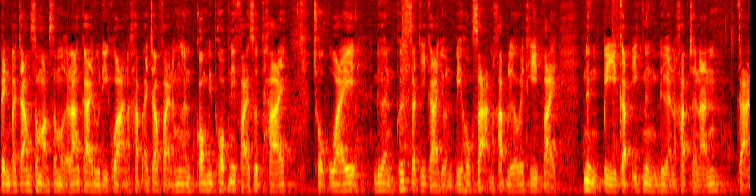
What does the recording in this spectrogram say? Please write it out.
เป็นประจำสม่ำเสมอร่างกายดูดีกว่านะครับไอ้เจ้าฝ่ายน้ำเงินกองพิภพนี่ฝ่ายสุดท้ายชกไว้เดือนพฤศจิกายนปี 63นะครับเหลือเวทีไป 1 ปีกับอีก 1 เดือนนะครับฉะนั้นการ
